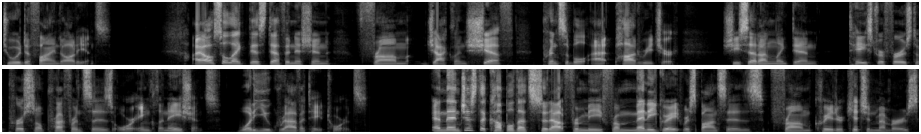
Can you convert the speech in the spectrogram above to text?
to a defined audience. I also like this definition from Jacqueline Schiff, principal at Podreacher. She said on LinkedIn, taste refers to personal preferences or inclinations. What do you gravitate towards? And then just a couple that stood out for me from many great responses from Creator Kitchen members.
